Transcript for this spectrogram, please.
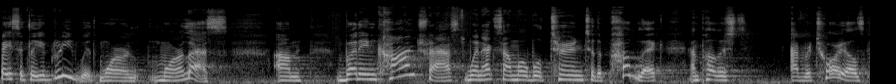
basically agreed with, more or, more or less. Um, but in contrast, when ExxonMobil turned to the public and published advertorials,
